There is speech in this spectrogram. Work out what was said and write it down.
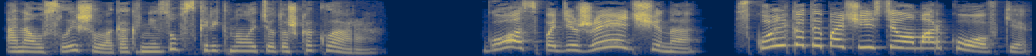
Она услышала, как внизу вскрикнула тетушка Клара. «Господи, женщина! Сколько ты почистила морковки?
